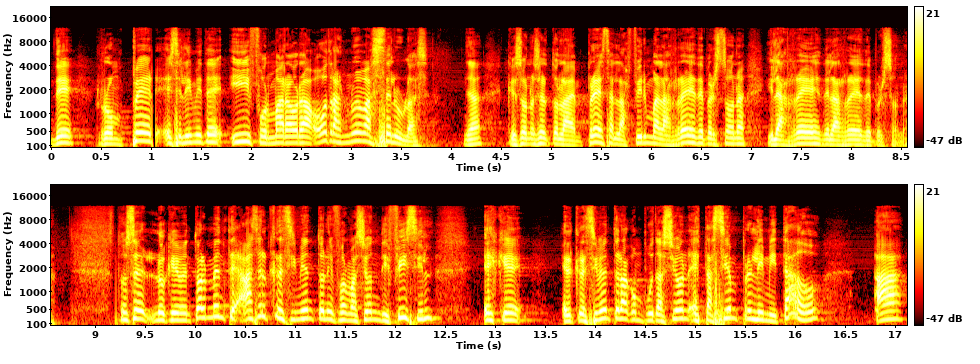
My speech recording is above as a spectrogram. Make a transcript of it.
de romper ese límite y formar ahora otras nuevas células que son ¿no es cierto? las empresas, las firmas, las redes de personas y las redes de las redes de personas. Entonces, lo que eventualmente hace el crecimiento de la información difícil es que el crecimiento de la computación está siempre limitado a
